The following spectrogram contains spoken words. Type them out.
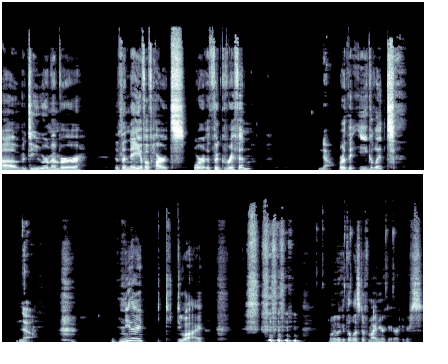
Um, do you remember the Knave of Hearts or the Griffin No, or the Eaglet? no. Neither do I. Let me look at the list of minor characters.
